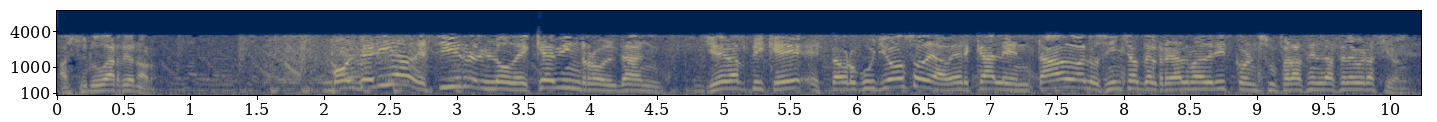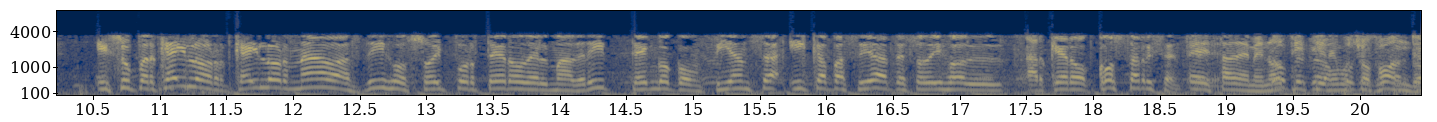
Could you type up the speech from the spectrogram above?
a su lugar de honor. Volvería a decir lo de Kevin Roldán. Gerard Piqué está orgulloso de haber calentado a los hinchas del Real Madrid con su frase en la celebración. Y Super Keylor, Keylor Navas dijo, soy portero del Madrid, tengo confianza y capacidad. Eso dijo el arquero costarricense. Esta de Menotti tiene mucho fondo.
